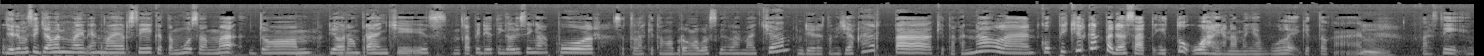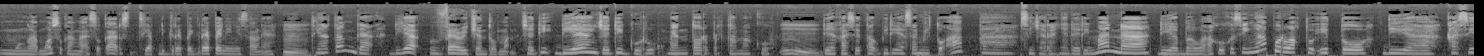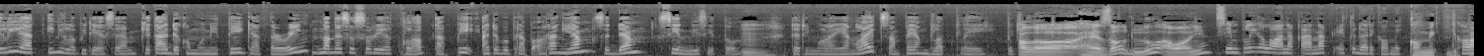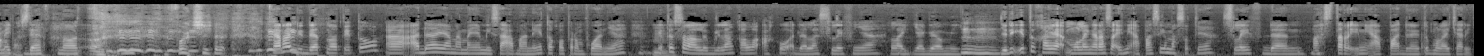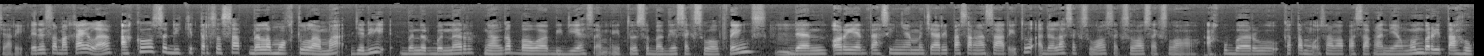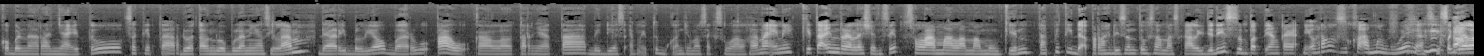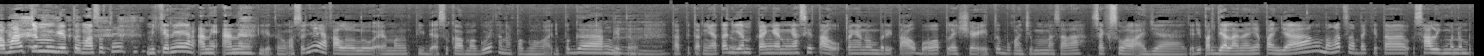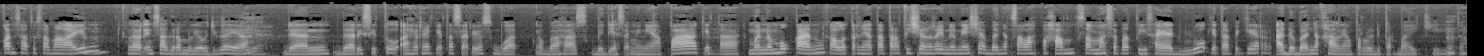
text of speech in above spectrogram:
Jadi masih zaman main MRC ketemu sama Dom, dia orang Prancis, tapi dia tinggal di Singapura. Setelah kita ngobrol-ngobrol segala macam, dia datang ke Jakarta, kita kenalan. Kupikir kan pada saat itu wah yang namanya bule gitu kan. Hmm. Pasti mau nggak mau suka nggak suka harus siap digrepe-grepe nih misalnya. Hmm. Ternyata enggak, dia very gentleman. Jadi dia yang jadi guru mentor pertamaku. Hmm. Dia kasih tahu BDSM itu apa, sejarahnya dari mana. Dia bawa aku ke Singapura waktu itu. Dia kasih lihat ini loh BDSM. Kita ada community gathering, not necessarily a club, tapi ada beberapa orang yang sedang scene di situ. Hmm. Dari mulai yang light sampai yang blood play. Kalau Hazel dulu awalnya Simply kalau anak-anak itu dari komik. komik Jepang Komik pasti. ya? Death Note for sure. Karena di Death Note itu uh, ada yang namanya Misa Amane, tokoh perempuannya, Hmm. itu selalu bilang kalau aku adalah slave-nya Light Yagami. Mm-mm. Jadi itu kayak mulai ngerasa ini apa sih maksudnya slave dan master ini apa dan itu mulai cari-cari. Beda sama Kayla, aku sedikit tersesat dalam waktu lama. Jadi bener-bener nganggap bahwa BDSM itu sebagai sexual things Hmm. dan orientasinya mencari pasangan saat itu adalah seksual, seksual, seksual. Aku baru ketemu sama pasangan yang memberitahu kebenarannya itu sekitar dua tahun dua bulan yang silam. Dari beliau baru tahu kalau ternyata BDSM itu bukan cuma seksual. Karena ini kita in relationship selama-lama mungkin, tapi tidak pernah disentuh sama sekali. Jadi sempet yang kayak, nih orang suka sama gue gak sih? Segala macem gitu. Maksudnya mikirnya yang aneh-aneh gitu. Maksudnya ya kalau lu emang tidak suka sama gue, kenapa gue nggak dipegang gitu. Hmm. Tapi ternyata dia pengen ngasih tahu, pengen memberitahu bahwa pleasure itu bukan cuma masalah seksual aja. Jadi perjalanannya panjang banget sampai kita saling menemukan satu sama lain lewat Instagram beliau juga ya. Iya. Dan dari situ akhirnya kita serius buat ngebahas BDSM ini apa. Kita menemukan kalau ternyata practitioner Indonesia banyak salah paham sama seperti saya dulu. Kita pikir ada banyak hal yang perlu diperbaiki gitu.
